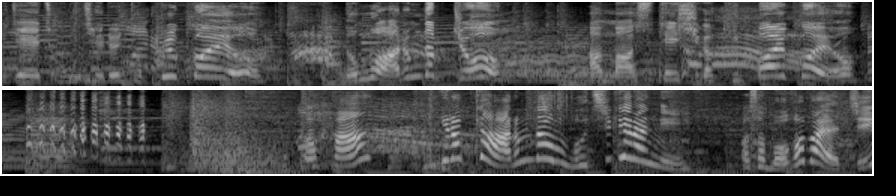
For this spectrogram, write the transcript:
이제 전체를 덮을 거예요. 너무 아름답죠? 아마 스테이시가 기뻐할 거예요. 어하? 이렇게 아름다운 무지개라니. 어서 먹어봐야지.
